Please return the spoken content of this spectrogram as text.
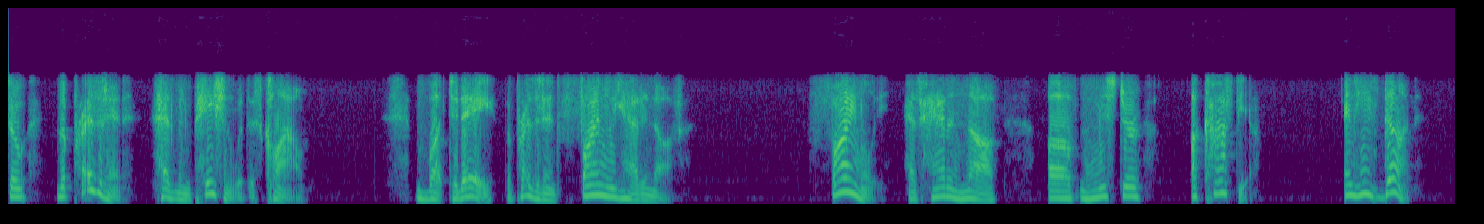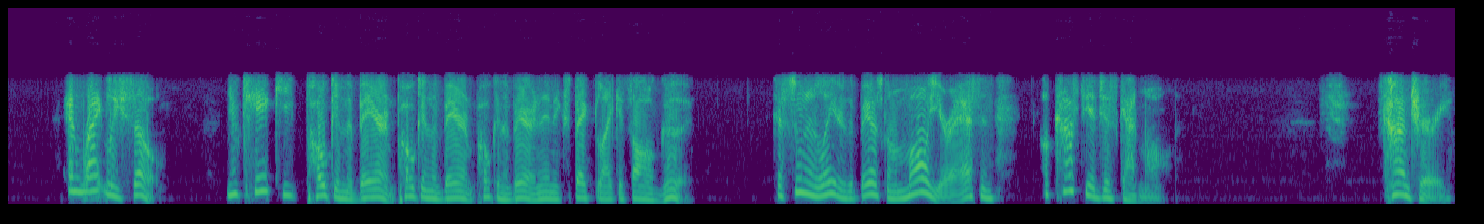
So the president has been patient with this clown. But today, the president finally had enough. Finally has had enough of Mr. Acostia. And he's done. And rightly so. You can't keep poking the bear and poking the bear and poking the bear and then expect like it's all good. Because sooner or later, the bear's going to maul your ass, and Acostia just got mauled. Contrary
